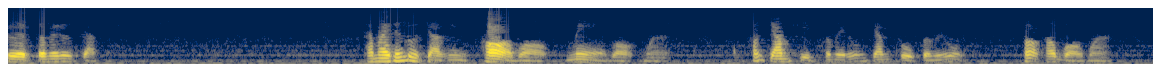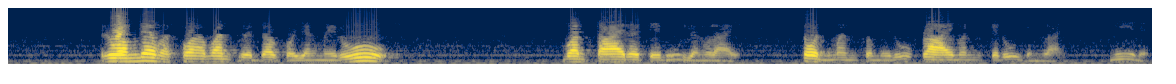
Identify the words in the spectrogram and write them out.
เกิดก็ไม่รู้จักทำไมถึงรู้จักนี่พ่อบอกแม่บอกมาเขาจำผิดก็ไม่รู้จำถูกก็ไม่รู้ เพราะเขาบอกมา รวมได้ว่าความวันเกิดเราก็ยังไม่รู้ วันตายเราจะรู้อย่างไร ต้นมันก็ไม่รู้ ปลายมันจะรู้อย่างไร นี่เนี่ย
